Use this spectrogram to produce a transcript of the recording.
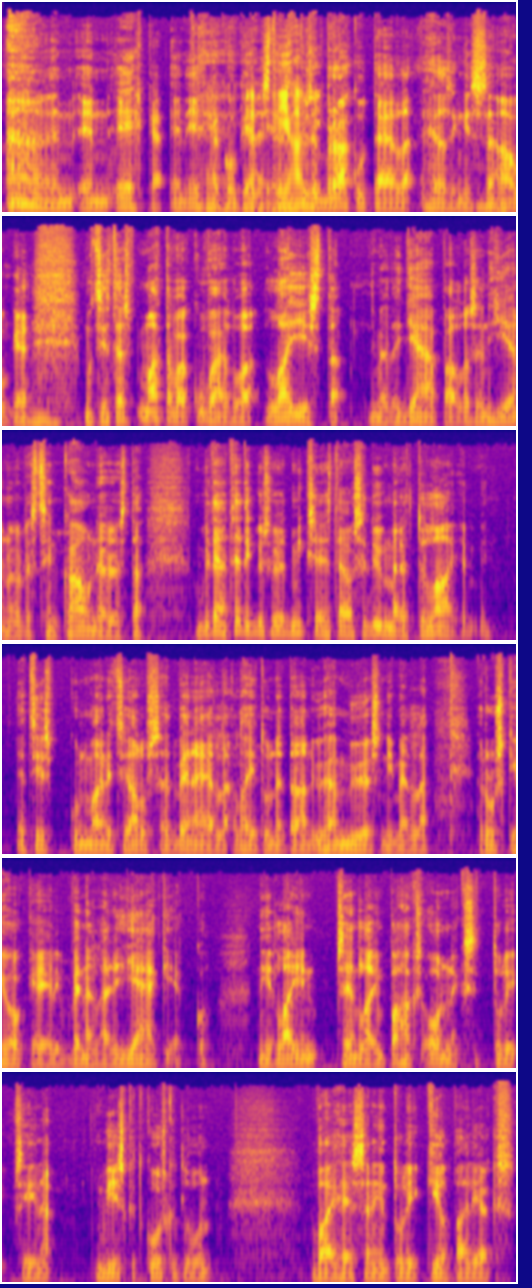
en, en ehkä, en ehkä kokeile sitä. Kyllä se braku täällä Helsingissä no. aukeaa. Mm. Mutta siis tässä mahtavaa kuvailua lajista nimeltä jääpallo, sen hienoudesta, sen kauneudesta. Mun pitää nyt heti kysyä, että miksei sitä ole sitten ymmärretty laajemmin. Et siis kun mainitsin alussa, että Venäjällä laji tunnetaan yhä myös nimellä ruski hokei, eli venäläinen jääkiekko, niin lajin, sen lajin pahaksi onneksi tuli siinä 50-60-luvun vaiheessa, niin tuli kilpailijaksi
